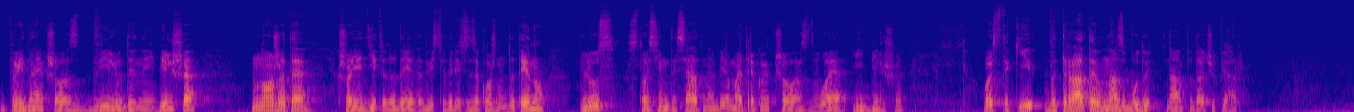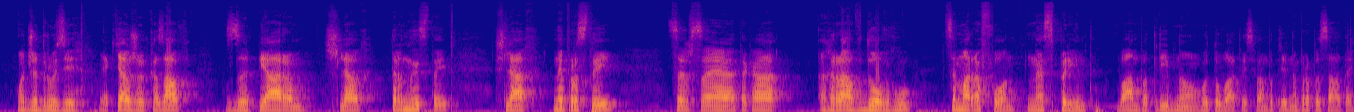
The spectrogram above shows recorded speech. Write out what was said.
Відповідно, якщо у вас дві людини і більше множите, якщо є діти, додаєте 230 за кожну дитину, плюс 170 на біометрику, якщо у вас двоє і більше. Ось такі витрати у нас будуть на подачу піар. Отже, друзі, як я вже казав, з піаром шлях тернистий, шлях непростий. Це все така гра вдовгу, це марафон, не спринт. Вам потрібно готуватись, вам потрібно прописати.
